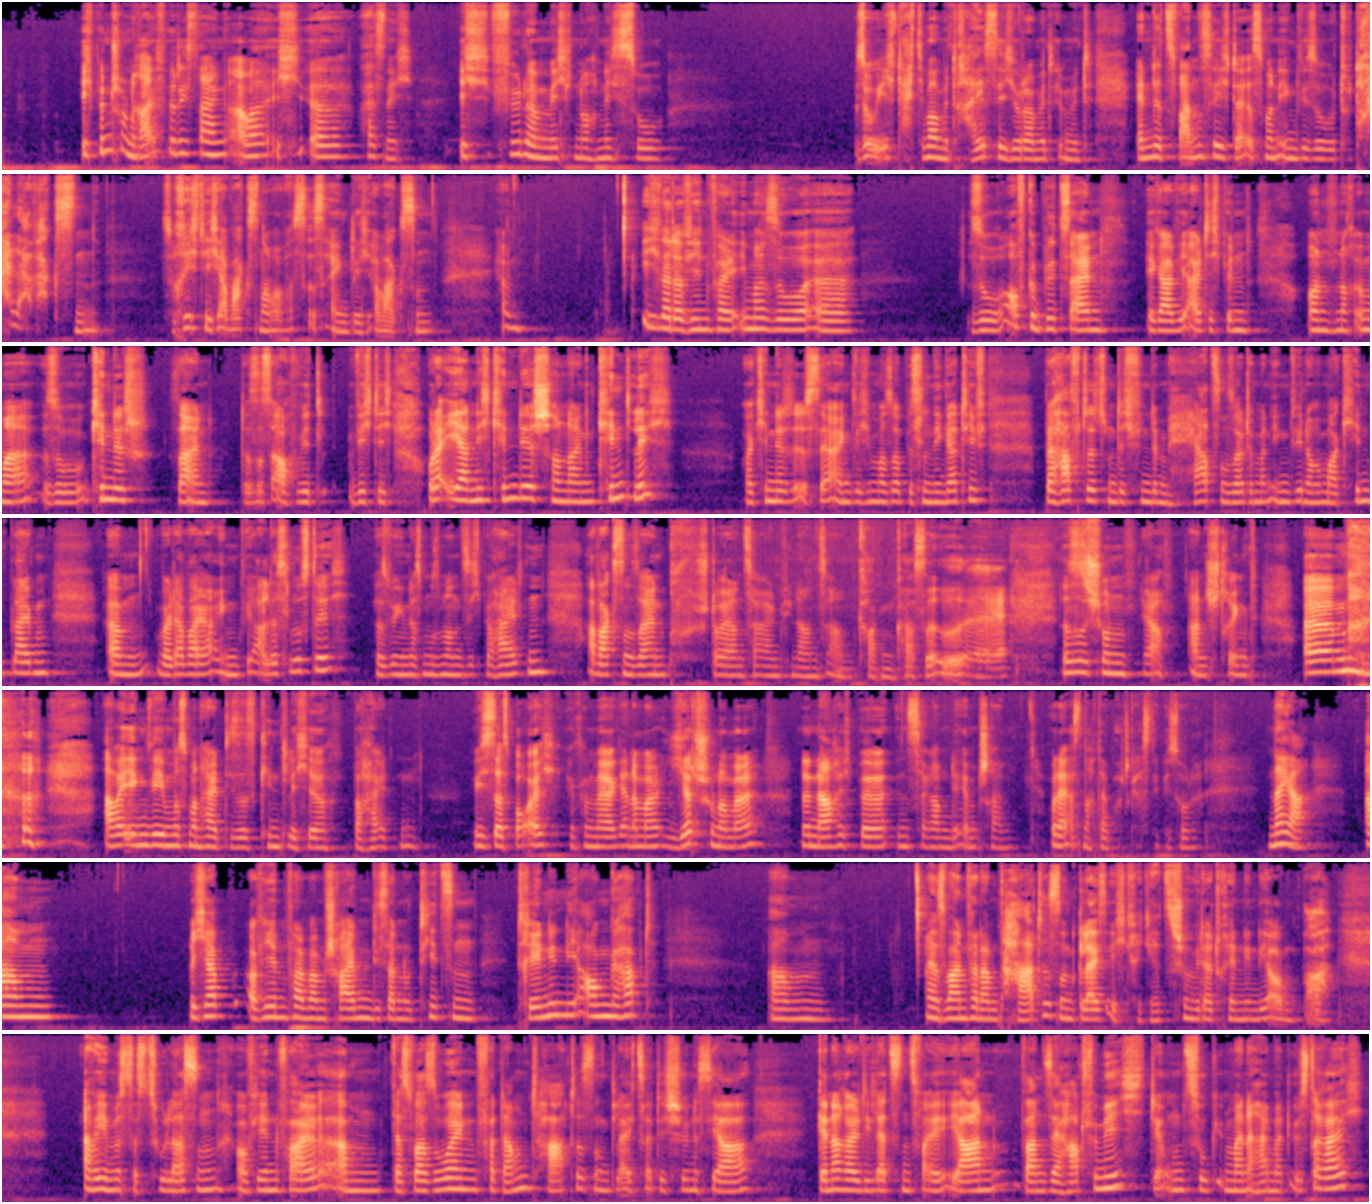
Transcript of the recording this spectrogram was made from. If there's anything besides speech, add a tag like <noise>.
ich bin schon reif, würde ich sagen, aber ich äh, weiß nicht. Ich fühle mich noch nicht so. So, ich dachte immer mit 30 oder mit, mit Ende 20, da ist man irgendwie so total erwachsen. So richtig erwachsen, aber was ist eigentlich erwachsen? Ja ich werde auf jeden Fall immer so, äh, so aufgeblüht sein, egal wie alt ich bin, und noch immer so kindisch sein. Das ist auch wichtig. Oder eher nicht kindisch, sondern kindlich. Weil kindisch ist ja eigentlich immer so ein bisschen negativ behaftet und ich finde, im Herzen sollte man irgendwie noch immer Kind bleiben, ähm, weil da war ja irgendwie alles lustig. Deswegen, das muss man sich behalten. Erwachsen sein, pff, Steuern zahlen, Finanzamt, Krankenkasse. Das ist schon, ja, anstrengend. Ähm, <laughs> aber irgendwie muss man halt dieses Kindliche behalten. Wie ist das bei euch? Ihr könnt mir ja gerne mal jetzt schon einmal eine Nachricht bei Instagram DM schreiben. Oder erst nach der Podcast-Episode. Naja, ähm, ich habe auf jeden Fall beim Schreiben dieser Notizen Tränen in die Augen gehabt. Ähm, es war ein verdammt hartes und gleich, ich kriege jetzt schon wieder Tränen in die Augen. Boah. Aber ihr müsst es zulassen, auf jeden Fall. Ähm, das war so ein verdammt hartes und gleichzeitig schönes Jahr. Generell die letzten zwei Jahre waren sehr hart für mich. Der Umzug in meine Heimat Österreich,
